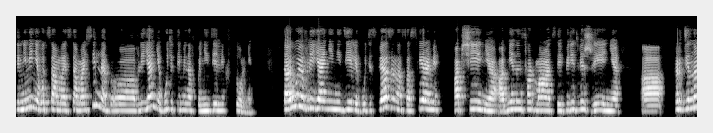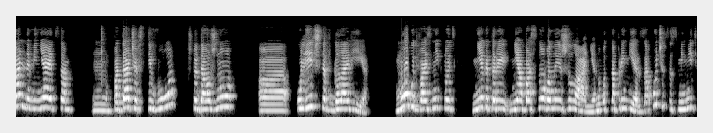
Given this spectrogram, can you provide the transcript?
Тем не менее, вот самое-самое сильное а, влияние будет именно в понедельник-вторник. Второе влияние недели будет связано со сферами общения, обмена информацией, передвижения. А, кардинально меняется подача всего, что должно а, улечься в голове. Могут возникнуть некоторые необоснованные желания. Ну вот, например, захочется сменить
